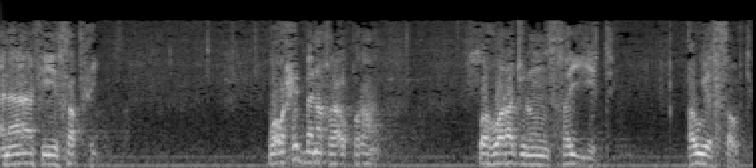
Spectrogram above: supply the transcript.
أنا في سطحي وأحب أن أقرأ القرآن وهو رجل صيت قوي الصوت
